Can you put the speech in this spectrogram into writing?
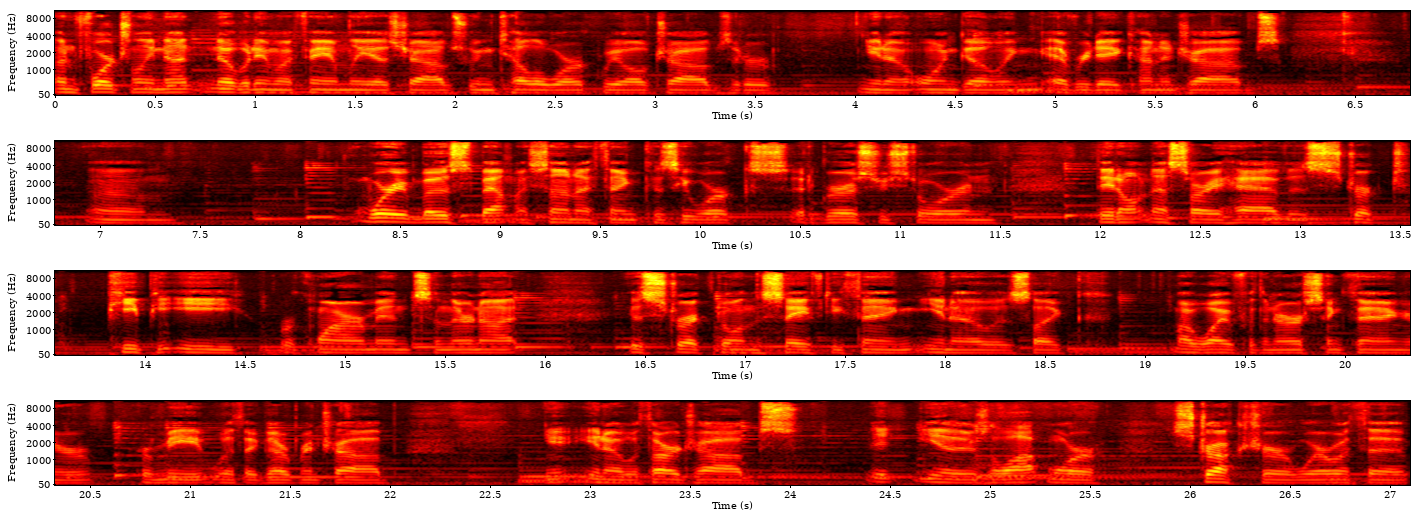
unfortunately not nobody in my family has jobs. We can telework. We all have jobs that are you know ongoing, everyday kind of jobs. Um, worry most about my son, I think, because he works at a grocery store and they don't necessarily have as strict PPE requirements, and they're not as strict on the safety thing, you know, as like my wife with a nursing thing or, or me with a government job. You, you know, with our jobs, it, you know, there's a lot more structure where with a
